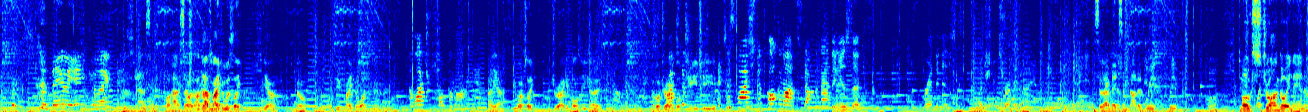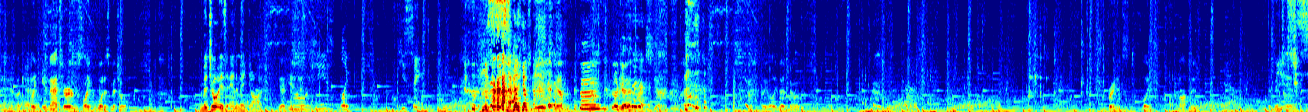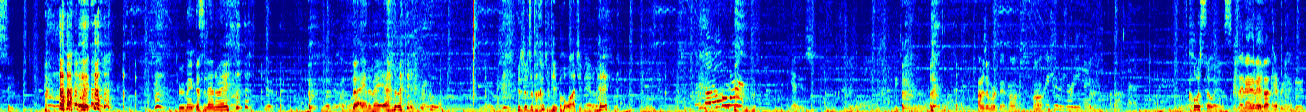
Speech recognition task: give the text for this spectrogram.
Very incorrect. Mm, yes, perhaps I I, thought Micah was like, yeah, no. Dude, Micah watches anime. I watch Pokemon again. Oh yeah. You watch like Dragon Ball Z Kai? No. How about Dragon Ball Watch the- GT? I just watched the Pokemon stuff and that Thing is that Brandon is much stronger than I am. So that makes him not a anime. weeb? weeb? Or- Dude, oh, stronger in anime. Okay. Like in that terms, like what is Mitchell? Mitchell is anime god. Yeah, he's No, just. he's like he's Satan. He's Yep. yep. Okay. that works, Yep. I like that note. Brandon's like a prophet. Yeah. And He Mitchell's is. just Satan. Can we make this an anime? Yeah. Yeah, the it. anime anime? Anime. There's just a bunch of people watching anime. That's not how it works. How does it work then, huh? Huh? Pretty sure there's already an anime about that. of course there is. There's an anime about everything, dude.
